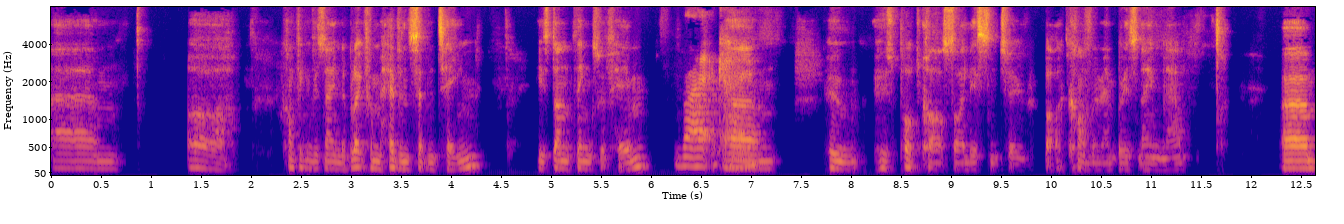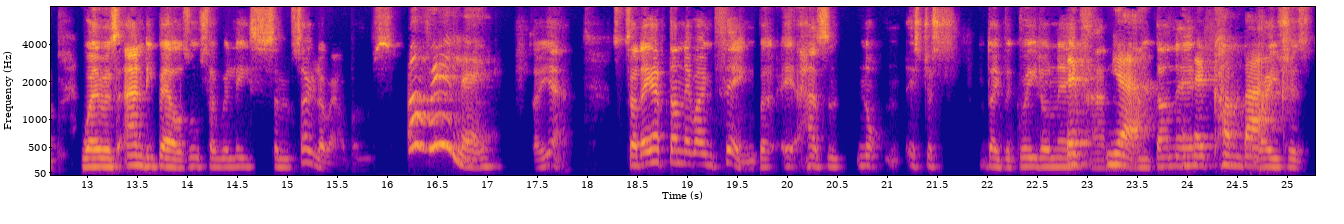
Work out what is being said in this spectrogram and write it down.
um, oh, can't think of his name, the bloke from Heaven Seventeen. He's done things with him right. Okay. um, who whose podcast I listen to, but I can't remember his name now. Um, whereas Andy Bell's also released some solo albums. oh, really? So yeah, so they have done their own thing, but it hasn't not. It's just they've agreed on it They've and, yeah, and done and it. they've come back. Erasure's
